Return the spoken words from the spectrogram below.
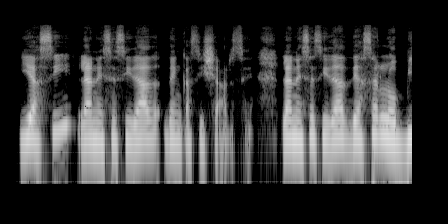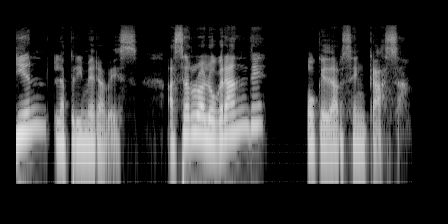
Y así la necesidad de encasillarse. La necesidad de hacerlo bien la primera vez. Hacerlo a lo grande o quedarse en casa.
